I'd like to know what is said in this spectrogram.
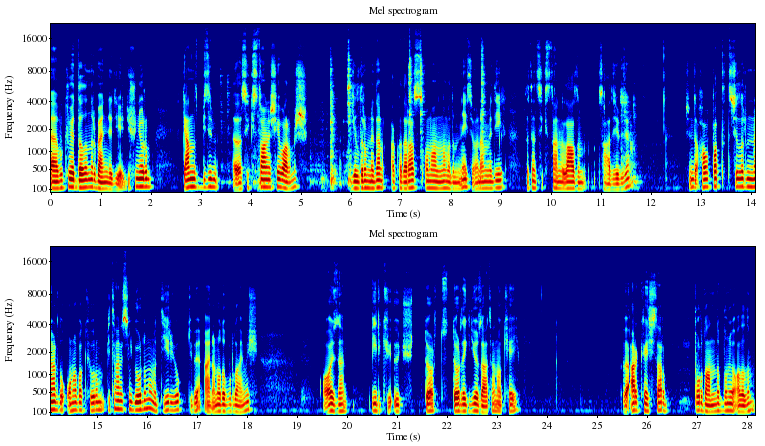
Ee, bu köye dalınır bence diye düşünüyorum. Yalnız bizim e, 8 tane şey varmış. Yıldırım neden o kadar az onu anlamadım. Neyse önemli değil. Zaten 8 tane lazım sadece bize. Şimdi hava patlatıcıları nerede ona bakıyorum. Bir tanesini gördüm ama diğeri yok gibi. Aynen o da buradaymış. O yüzden 1, 2, 3, 4. 4'e gidiyor zaten okey. Ve arkadaşlar buradan da bunu alalım.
